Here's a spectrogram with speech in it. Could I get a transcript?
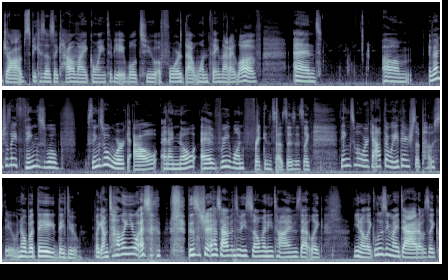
jobs because I was like, how am I going to be able to afford that one thing that I love? And um, eventually things will things will work out and I know everyone freaking says this. It's like things will work out the way they're supposed to. No, but they they do. Like I'm telling you as this shit has happened to me so many times that like you know, like losing my dad, I was like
